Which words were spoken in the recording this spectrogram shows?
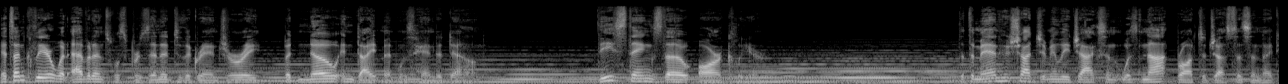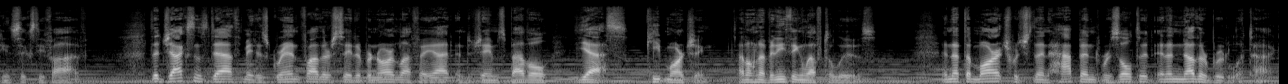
It's unclear what evidence was presented to the grand jury, but no indictment was handed down. These things, though, are clear. That the man who shot Jimmie Lee Jackson was not brought to justice in 1965. That Jackson's death made his grandfather say to Bernard Lafayette and to James Bevel, Yes, keep marching. I don't have anything left to lose and that the march, which then happened, resulted in another brutal attack,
